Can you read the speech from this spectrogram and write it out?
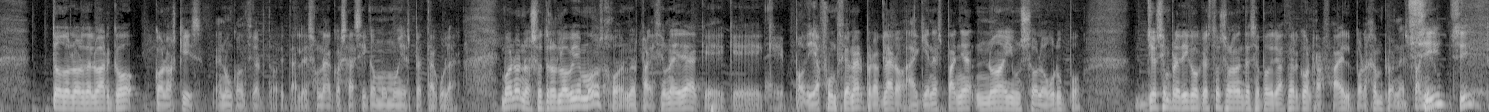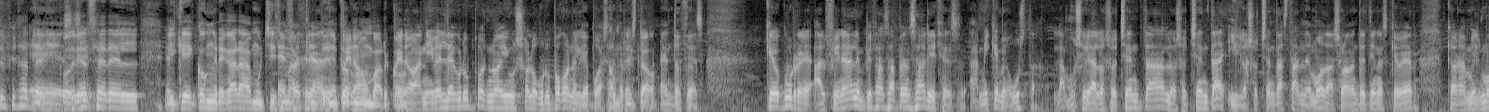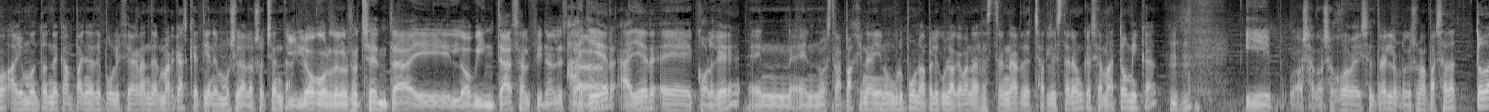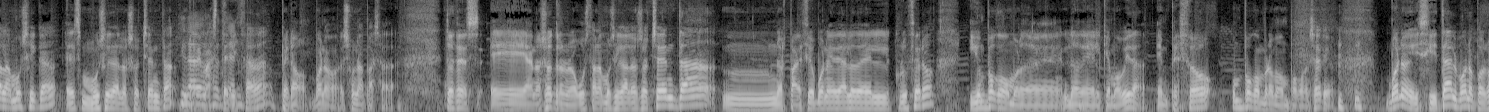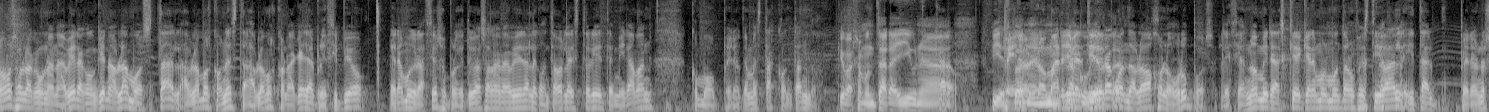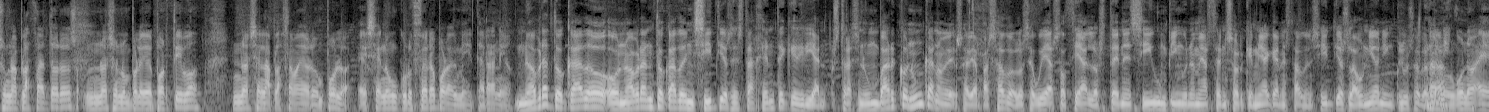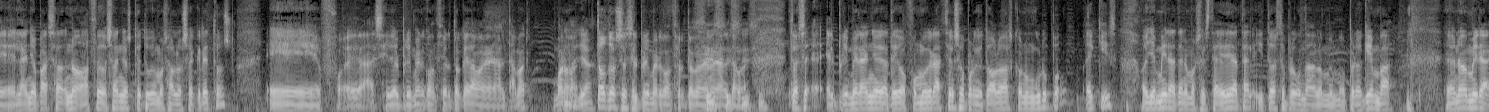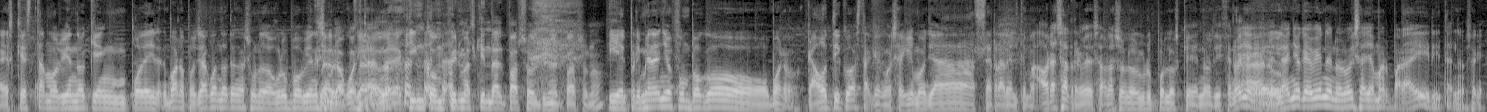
todos los del barco con los Kiss en un concierto y tal. Es una cosa así como muy espectacular. Bueno, nosotros lo vimos, joder, nos pareció una idea que, que- que podía funcionar, pero claro, aquí en España no hay un solo grupo. Yo siempre digo que esto solamente se podría hacer con Rafael, por ejemplo, en España. Sí, sí, tú fíjate, Eh, podría sí, sí. ser el, el que congregara a muchísima gente en torno pero, a un barco. pero a nivel de grupos no hay un solo grupo con el que puedas hacer esto. Entonces, ¿qué ocurre? Al final empiezas a pensar y dices, a mí que me gusta. La música de los 80, los 80 y los 80 están de moda. Solamente tienes que ver que ahora mismo hay un montón de campañas de publicidad de grandes marcas que tienen música de los 80. Y logos de los 80 y lo vintage al final está... Ayer, ayer eh, colgué en, en nuestra página y en un grupo una película que van a estrenar de Charlize Theron que se llama Atómica y os aconsejo que veáis el tráiler porque es una pasada. Toda la música es música de los 80 Sí, la de los remasterizada, pero bueno, es una pasada. Entonces, eh, a nosotros nos gusta la música de los 80, mm, nos pareció buena idea lo del crucero y un poco como lo, de, lo del que movida. Empezó un poco en broma, un poco en serio. bueno, y si tal, bueno, pues vamos a hablar con una naviera. ¿Con quién hablamos? Tal, hablamos con esta, hablamos con aquella. Al principio era muy gracioso porque tú ibas a la naviera, le contabas la historia y te miraban como, ¿pero qué me estás contando? Que vas a montar allí una Claro. fiesta Pero lo en más la divertido era cubierta. cuando hablabas con los grupos. Le decías, no, mira, es que queremos montar un festival y tal, pero no es en una plaza de toros, no es en un polideportivo, no es en la plaza mayor de un pueblo, es en un crucero por el Mediterráneo. ¿No habrá tocado o no habrán tocado en sitios esta gente que dirían, ostras, en un barco nunca nos había pasado? Los Seguridad Social, los Tennessee, un pingüino mi ascensor, que mira que han estado en sitios, la Unión incluso, ¿verdad? No, ninguno. Eh, el año pasado, no, hace dos años que tuvimos a Los Secretos, eh, fue, ha sido el primer concierto que daban en alta mar. Bueno, Ah, ya. todos es el primer concierto que Sí, dan en alta mar. sí, sí. Entonces, el primer año, ya te digo, fue muy gracioso porque tú hablabas con un grupo X, oye, mira, tenemos esta idea tal, y todos te preguntaban lo mismo, ¿pero quién va? Eh, no, mira, es que estamos viendo quién puede ir. Bueno, pues ya cuando tengas uno del grupo, vienes y me lo cuentas. claro, ¿no? a ver, ¿a quién confirmas quién da el paso, el primer paso, no? Y el primer año fue un poco, bueno, caótico hasta que conseguimos ya cerrar el tema. Ahora es al revés, ahora son los grupos los que nos dicen, oye, Claro. el año que viene nos vais a llamar para ir y tal, no sé qué.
